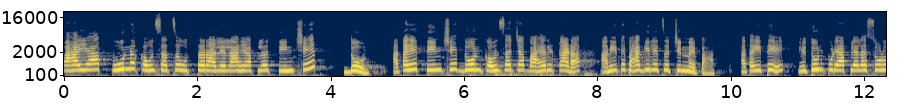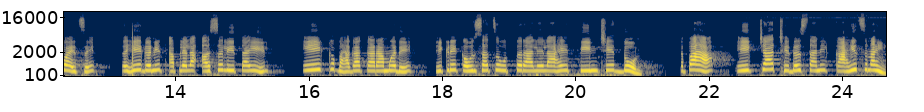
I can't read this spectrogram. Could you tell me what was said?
पहा या पूर्ण कंसाचं उत्तर आलेलं आहे आपलं तीन छेद दोन. आता हे तीन छेद दोन कंसाच्या बाहेर काढा. आणि इथे भागिलेचं चिन्ह आहे पहा. आता इथे इथून पुढे आपल्याला सोडवायचे तर हे गणित आपल्याला असं लिहिता येईल एक भागाकारामध्ये इकडे कंसाचं उत्तर आलेलं आहे तीनशे दोन. तर पहा एकच्या छेदस्थानी काहीच नाही.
